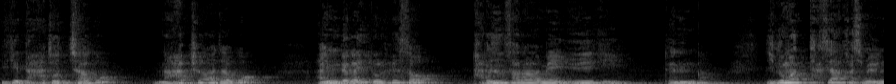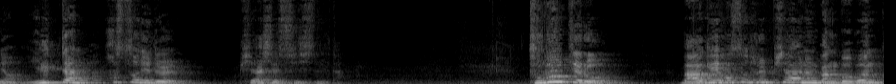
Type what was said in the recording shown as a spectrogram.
이게 나 좋자고? 나 편하자고? 아니면 내가 이걸 해서 다른 사람의 유익이 되는가? 이것만 딱 생각하시면요. 일단 헛소리를 피하실 수 있습니다. 두 번째로 마귀의 헛소리를 피하는 방법은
